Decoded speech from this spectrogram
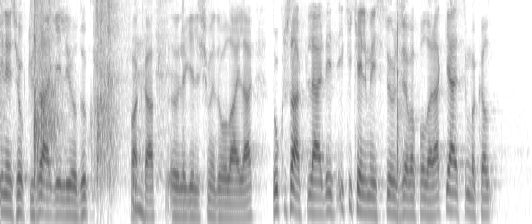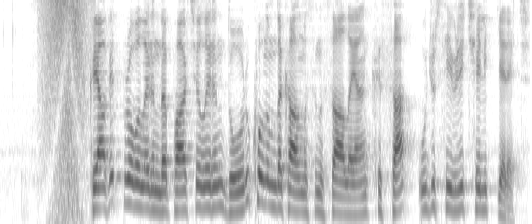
Yine çok güzel geliyorduk. Fakat öyle gelişmedi olaylar. 9 harflerdeyiz. İki kelime istiyoruz cevap olarak. Gelsin bakalım. Kıyafet provalarında parçaların doğru konumda kalmasını sağlayan kısa, ucu sivri çelik gereç.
